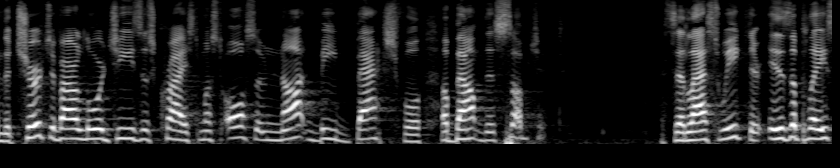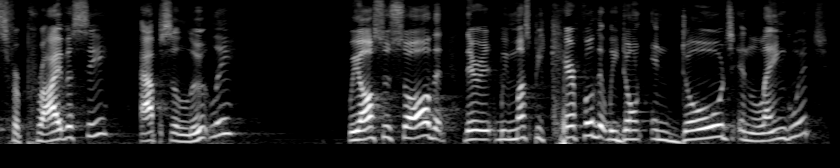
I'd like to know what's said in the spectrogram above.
And the church of our Lord Jesus Christ must also not be bashful about this subject. I said last week there is a place for privacy Absolutely. We also saw that there, we must be careful that we don't indulge in language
